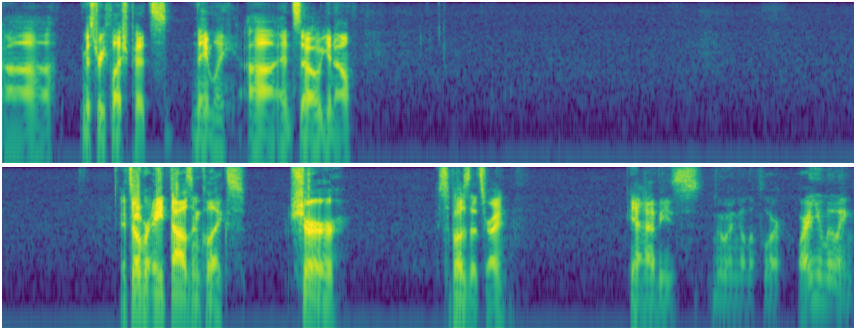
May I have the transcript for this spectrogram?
Uh, Mystery Flesh Pits, namely. Uh, and so, you know... It's over 8,000 clicks. Sure. Suppose that's right. Yeah, Abby's mooing on the floor. Why are you mooing?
